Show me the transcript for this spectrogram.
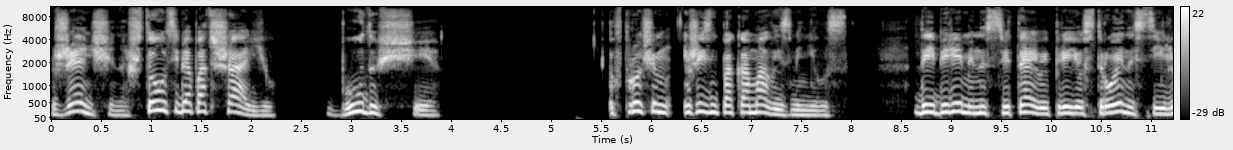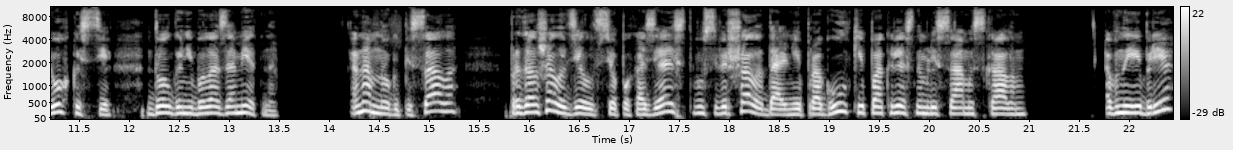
«Женщина, что у тебя под шалью? Будущее!» Впрочем, жизнь пока мало изменилась. Да и беременность Цветаевой при ее стройности и легкости долго не была заметна. Она много писала, продолжала делать все по хозяйству, совершала дальние прогулки по окрестным лесам и скалам. В ноябре,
